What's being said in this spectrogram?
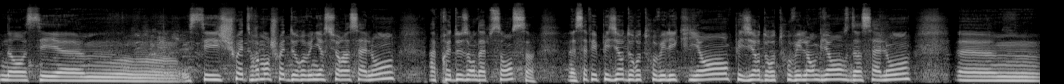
non, c'est euh, c'est chouette, vraiment chouette de revenir sur un salon après deux ans d'absence. Euh, ça fait plaisir de retrouver les clients, plaisir de retrouver l'ambiance d'un salon, euh,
